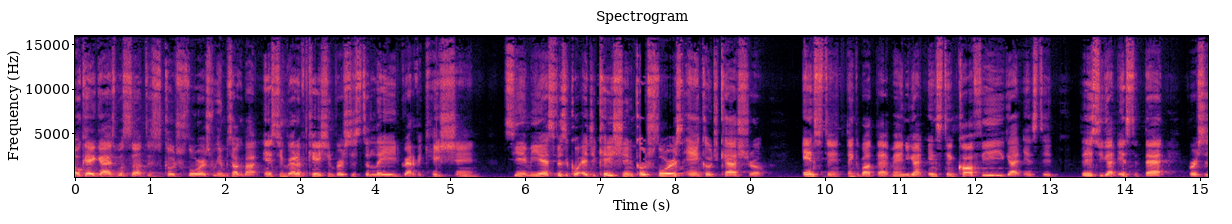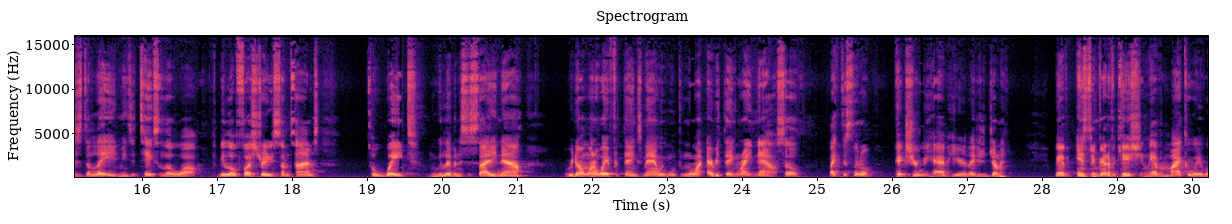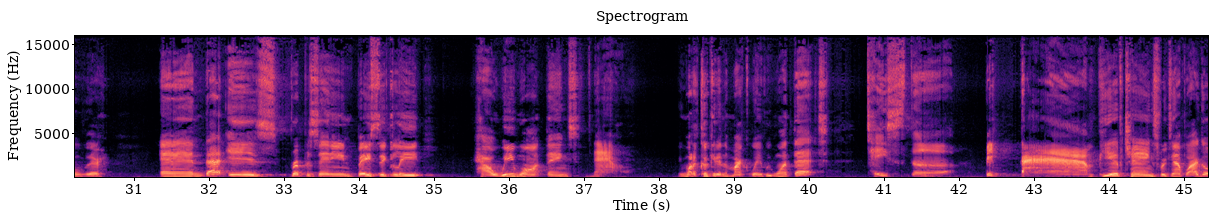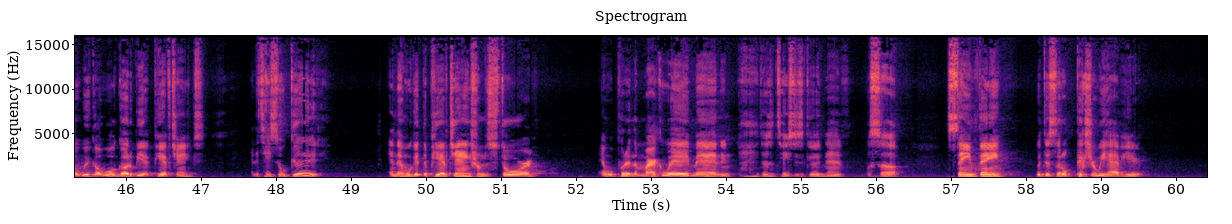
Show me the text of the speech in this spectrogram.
Okay, guys, what's up? This is Coach Flores. We're going to be talking about instant gratification versus delayed gratification. CMES Physical Education, Coach Flores and Coach Castro. Instant, think about that, man. You got instant coffee, you got instant this, you got instant that, versus delayed means it takes a little while. It can be a little frustrating sometimes to wait. We live in a society now, we don't want to wait for things, man. We want everything right now. So, like this little picture we have here, ladies and gentlemen we have instant gratification. We have a microwave over there. And that is representing basically how we want things now. We want to cook it in the microwave. We want that taste, the big bam PF Chang's. For example, I go, we go, we'll go to be at PF Chang's, and it tastes so good. And then we'll get the PF Chang's from the store, and we'll put it in the microwave, man, and it doesn't taste as good, man. What's up? Same thing with this little picture we have here.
